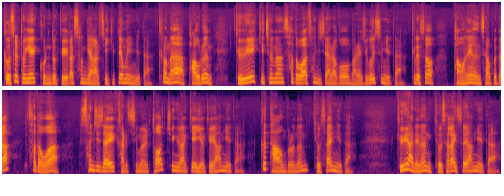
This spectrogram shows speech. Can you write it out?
그것을 통해 고린도 교회가 성장할 수 있기 때문입니다. 그러나 바울은 교회의 기초는 사도와 선지자라고 말해주고 있습니다. 그래서 방언의 은사보다 사도와 선지자의 가르침을 더 중요하게 여겨야 합니다. 그 다음으로는 교사입니다. 교회 안에는 교사가 있어야 합니다.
